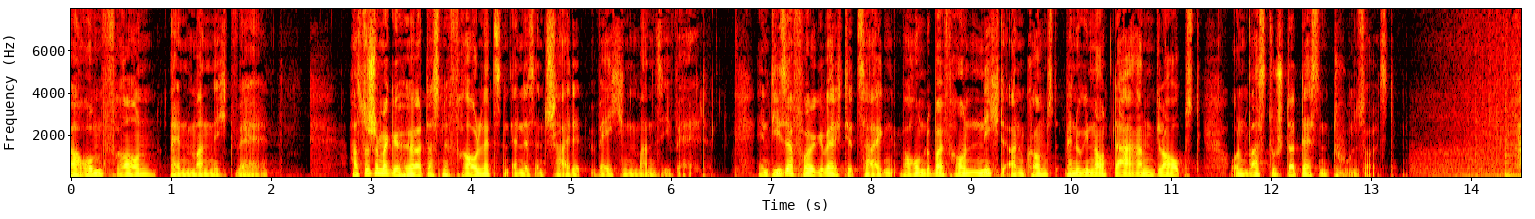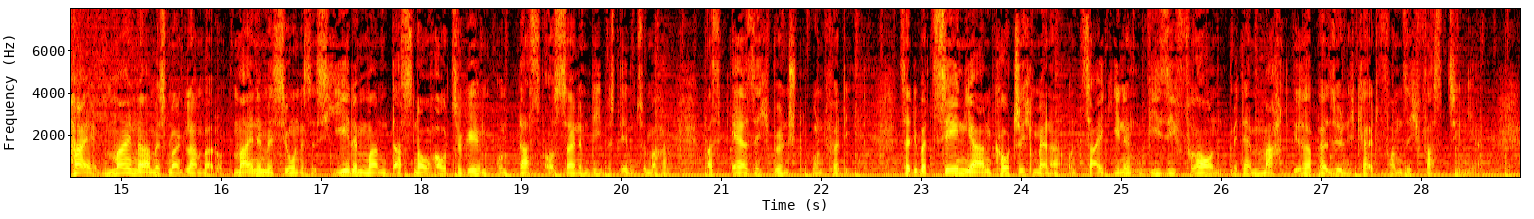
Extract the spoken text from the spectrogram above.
Warum Frauen einen Mann nicht wählen. Hast du schon mal gehört, dass eine Frau letzten Endes entscheidet, welchen Mann sie wählt? In dieser Folge werde ich dir zeigen, warum du bei Frauen nicht ankommst, wenn du genau daran glaubst und was du stattdessen tun sollst. Hi, mein Name ist Mark Lambert und meine Mission ist es, jedem Mann das Know-how zu geben und das aus seinem Liebesleben zu machen, was er sich wünscht und verdient. Seit über zehn Jahren coache ich Männer und zeige ihnen, wie sie Frauen mit der Macht ihrer Persönlichkeit von sich faszinieren.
